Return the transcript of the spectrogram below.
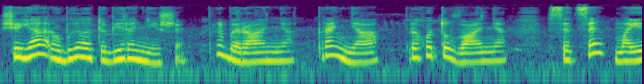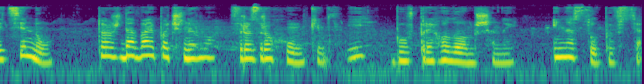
що я робила тобі раніше: прибирання, прання, приготування, все це має ціну. Тож давай почнемо з розрахунків. І був приголомшений і насупився,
